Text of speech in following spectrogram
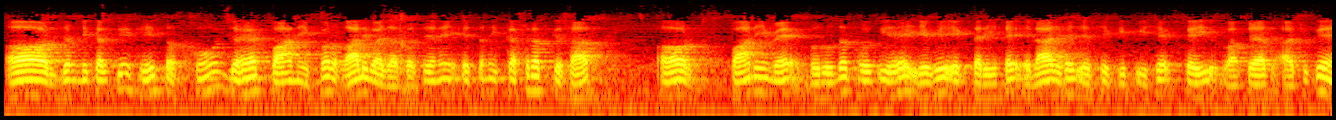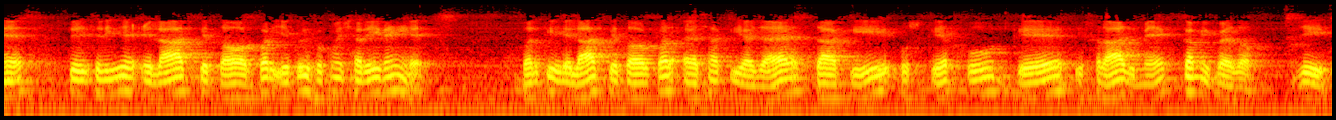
اور جب نکلتی تھی تو خون جو ہے پانی پر غالب آ جاتا تھا یعنی اتنی کثرت کے ساتھ اور پانی میں برودت ہوتی ہے۔ یہ بھی ایک طریقے علاج ہے، جیسے کہ پیچھے کئی واقعات آ چکے ہیں۔ تو اس لیے علاج کے طور پر یہ کوئی حکم شرعی نہیں ہے، بلکہ علاج کے طور پر ایسا کیا جائے تاکہ اس کے خون کے اخراج میں کمی پیدا ہو۔ جی۔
